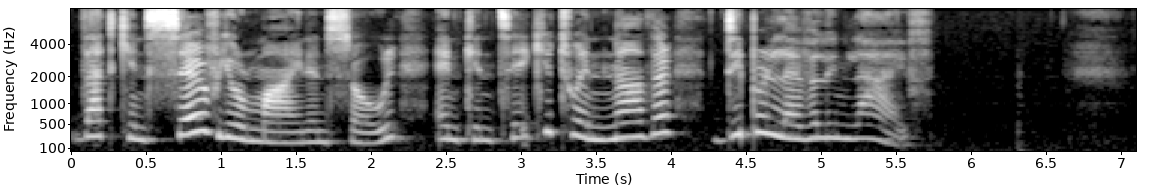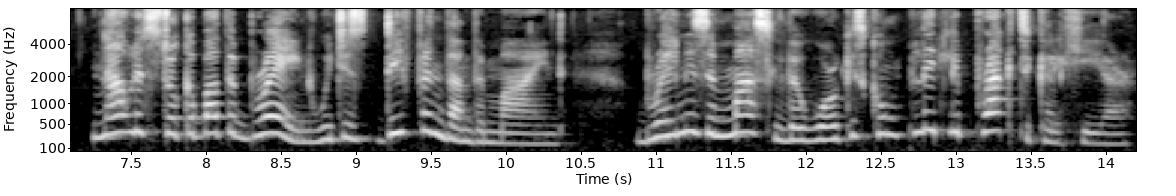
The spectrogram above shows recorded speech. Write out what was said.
that can serve your mind and soul and can take you to another deeper level in life. Now let's talk about the brain, which is different than the mind. Brain is a muscle, the work is completely practical here.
